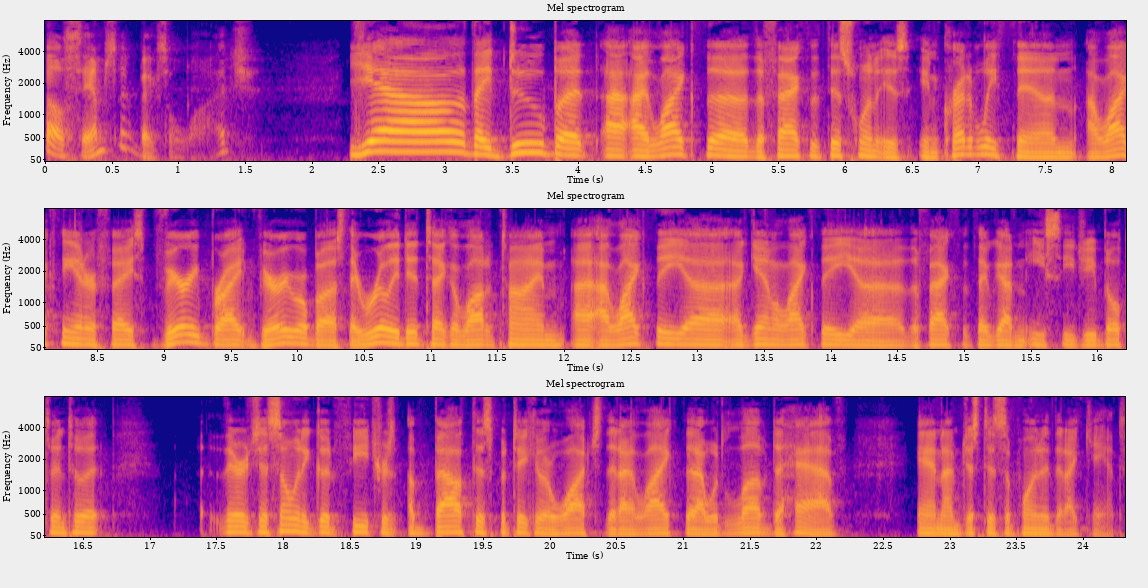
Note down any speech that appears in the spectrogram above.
Well, Samsung makes a watch. Yeah, they do, but I, I like the the fact that this one is incredibly thin. I like the interface, very bright, very robust. They really did take a lot of time. I, I like the uh, again, I like the uh, the fact that they've got an ECG built into it. There's just so many good features about this particular watch that I like that I would love to have, and I'm just disappointed that I can't.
